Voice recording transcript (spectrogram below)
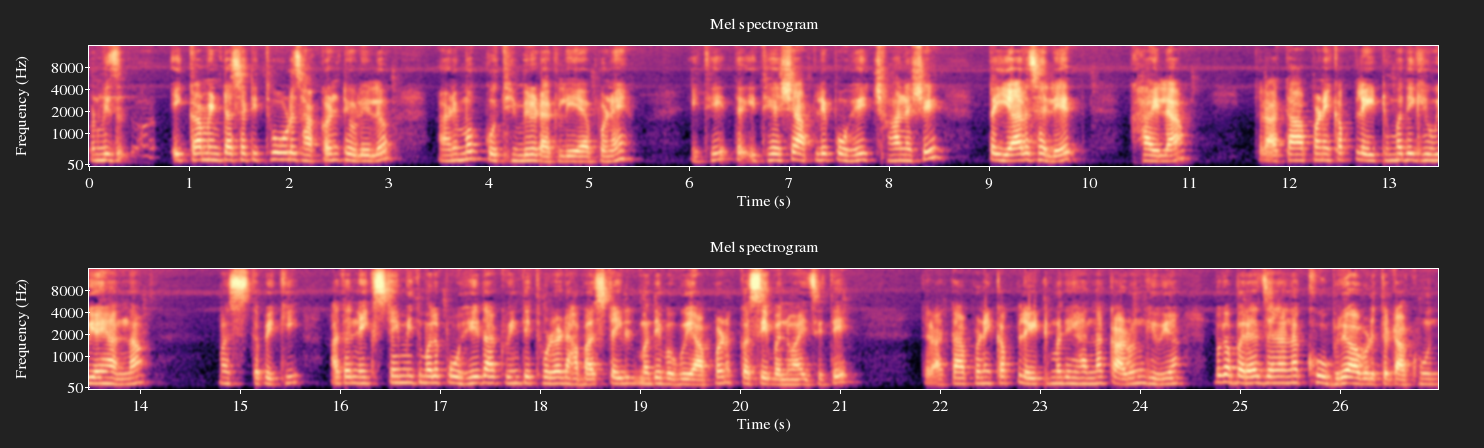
पण मी एका मिनटासाठी थोडं झाकण ठेवलेलं आणि मग कोथिंबीर टाकली आहे आपण आहे इथे. तर इथे असे आपले पोहे छान असे तयार झाले आहेत खायला. तर आता आपण एका प्लेटमध्ये घेऊया ह्यांना मस्तपैकी. आता नेक्स्ट टाईम मी तुम्हाला पोहे दाखवीन ते थोडं ढाबा स्टाईलमध्ये बघूया आपण कसे बनवायचे ते. तर आता आपण एका प्लेटमध्ये ह्यांना काढून घेऊया. बघा बऱ्याच जणांना खोबरं आवडतं टाकून.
